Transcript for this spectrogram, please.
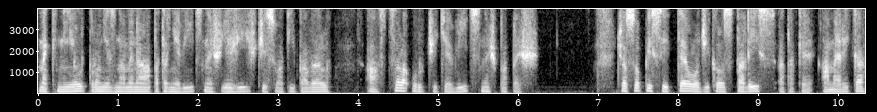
McNeil pro ně znamená patrně víc než Ježíš či svatý Pavel a zcela určitě víc než papež. Časopisy Theological Studies a také Amerika,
